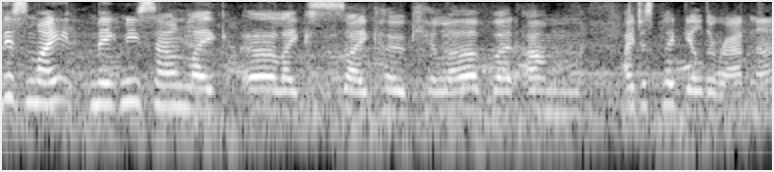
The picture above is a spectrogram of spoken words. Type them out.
This might make me sound like uh, like psycho killer, but um, I just played Gilda Radner,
